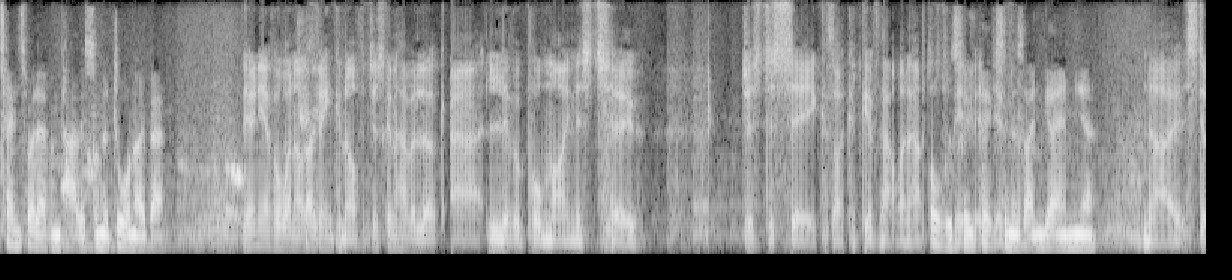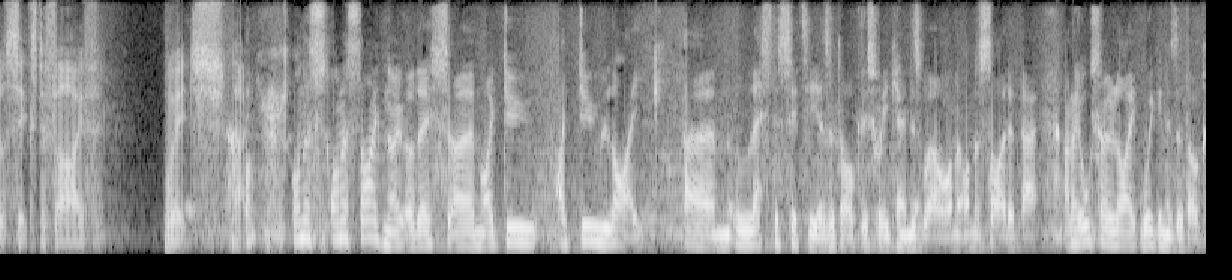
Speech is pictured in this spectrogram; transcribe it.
10 to 11 Palace on the draw no bet. The only other one I was Sorry. thinking of, just going to have a look at Liverpool minus two, just to see because I could give that one out. Just to the a two picks in the same game, yeah. No, it's still six to five, which no. On a, on a side note of this, um, I do I do like um, Leicester City as a dog this weekend as well. On, on the side of that, and I also like Wigan as a dog.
